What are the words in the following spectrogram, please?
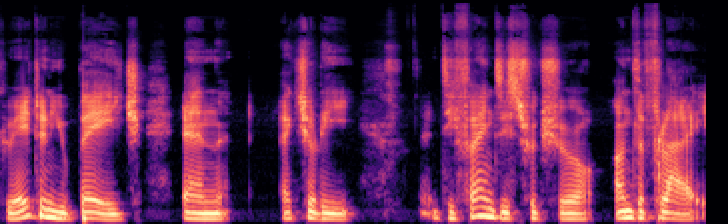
create a new page and actually define the structure on the fly.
